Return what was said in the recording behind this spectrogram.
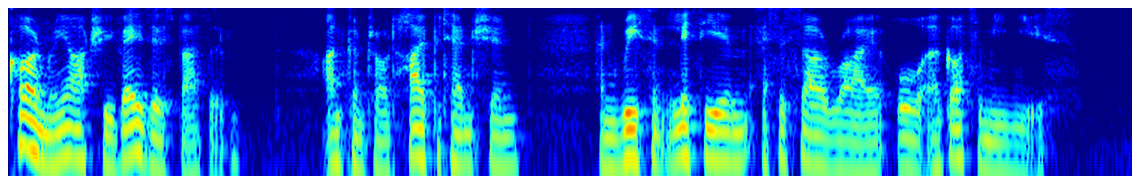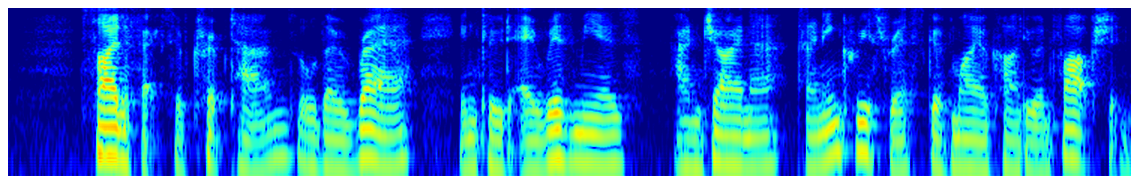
coronary artery vasospasm, uncontrolled hypertension, and recent lithium, SSRI, or ergotamine use. Side effects of triptans, although rare, include arrhythmias, angina, and an increased risk of myocardial infarction.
